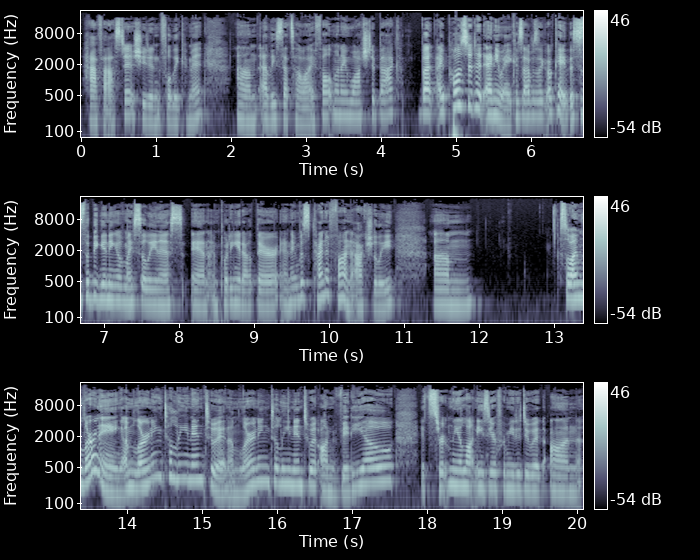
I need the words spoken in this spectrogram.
half-assed it. She didn't fully commit. Um, at least that's how I felt when I watched it back. But I posted it anyway because I was like, okay, this is the beginning of my silliness, and I'm putting it out there, and it was kind of fun actually. Um, so I'm learning. I'm learning to lean into it. I'm learning to lean into it on video. It's certainly a lot easier for me to do it on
